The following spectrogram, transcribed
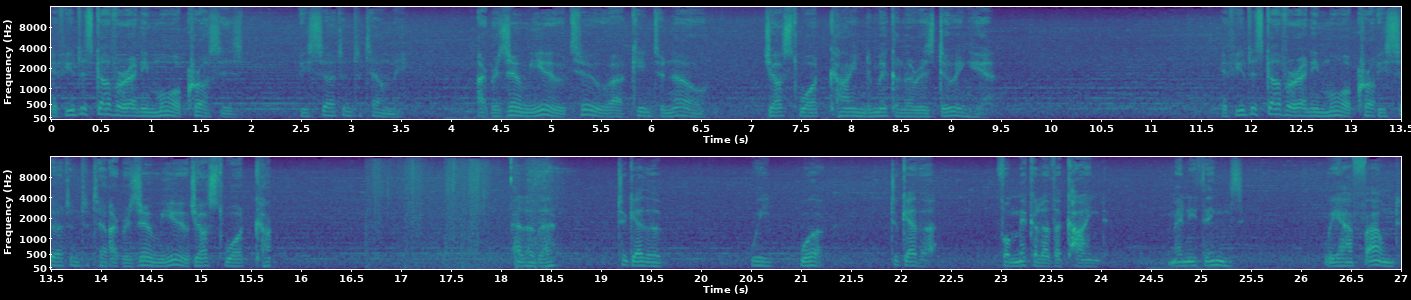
If you discover any more crosses, be certain to tell me. I presume you, too, are keen to know just what kind Miquella is doing here. If you discover any more, be certain to tell. I presume you just what kind. Hello there. Together, we work. Together. For Miquella the Kind. Many things we have found.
